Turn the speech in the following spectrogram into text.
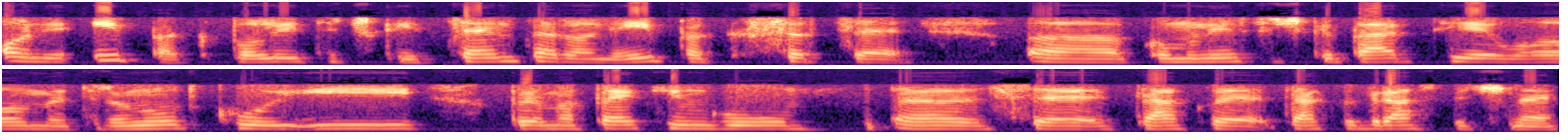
on je ipak politički centar, on je ipak srce uh, komunističke partije u ovome trenutku i prema Pekingu uh, se takve, takve drastične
